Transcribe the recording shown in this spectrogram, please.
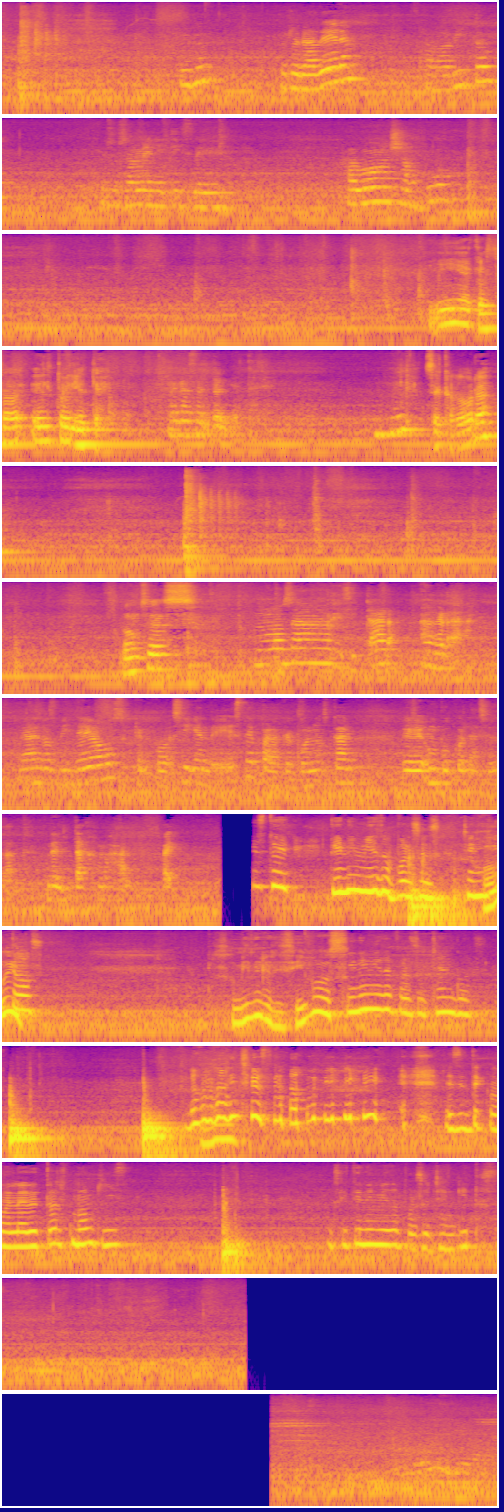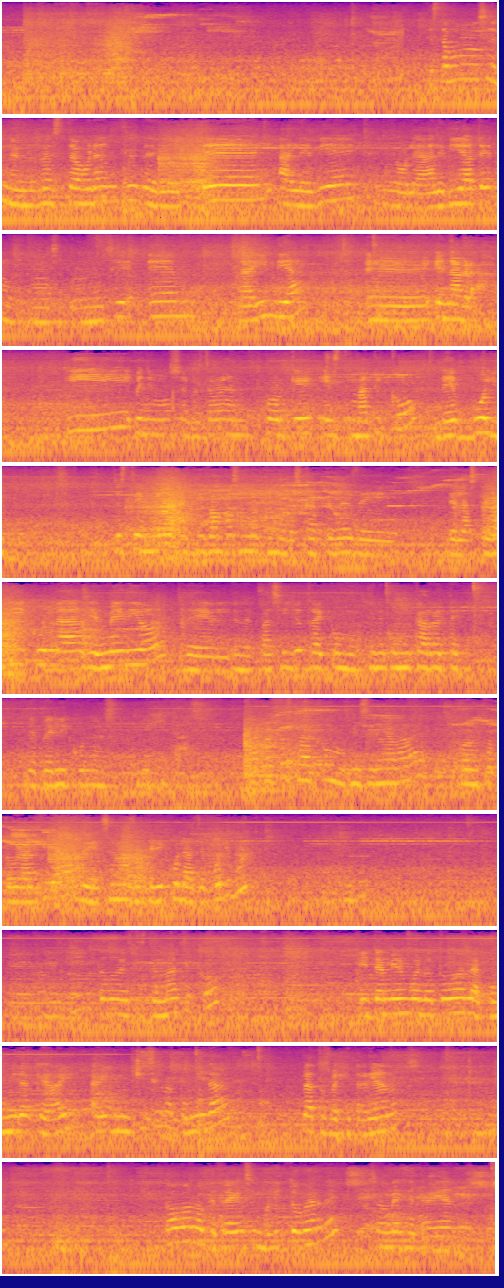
Regadera, lavabito, y sus amenities de jabón, shampoo. Y acá está el toilete. Acá está el toilette. Secadora. Entonces, Vamos a visitar Agra. Vean los videos que siguen de este para que conozcan eh, un poco la ciudad del Taj Mahal. Bye. Este tiene miedo por sus changuitos. son bien agresivos. Tiene miedo por sus changos. No manches, mami. Me siente como la de 12 Monkeys. Sí tiene miedo por sus changuitos. Estamos en el restaurante del Hotel Aleviate, o la Aleviate, no sé cómo se pronuncie, en la India, eh, en Agra. Y venimos al restaurante porque es temático de Bollywood. Entonces aquí van pasando como los carteles de, de las películas y en medio del en el pasillo trae como, tiene como un carrete de películas viejitas. La carta está como diseñada con fotografía de escenas de películas de Bollywood. Y Todo esto es temático. Y también, bueno, toda la comida que hay. Hay muchísima comida, platos vegetarianos. Todo lo que trae el simbolito verde son vegetarianos.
